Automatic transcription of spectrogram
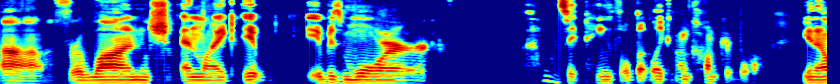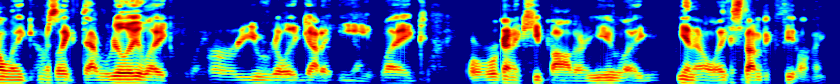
um, for lunch, and like it it was more I don't want to say painful, but like uncomfortable. You know, like it was like that really like, you really got to eat, like, or we're gonna keep bothering you, like, you know, like stomach feeling.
